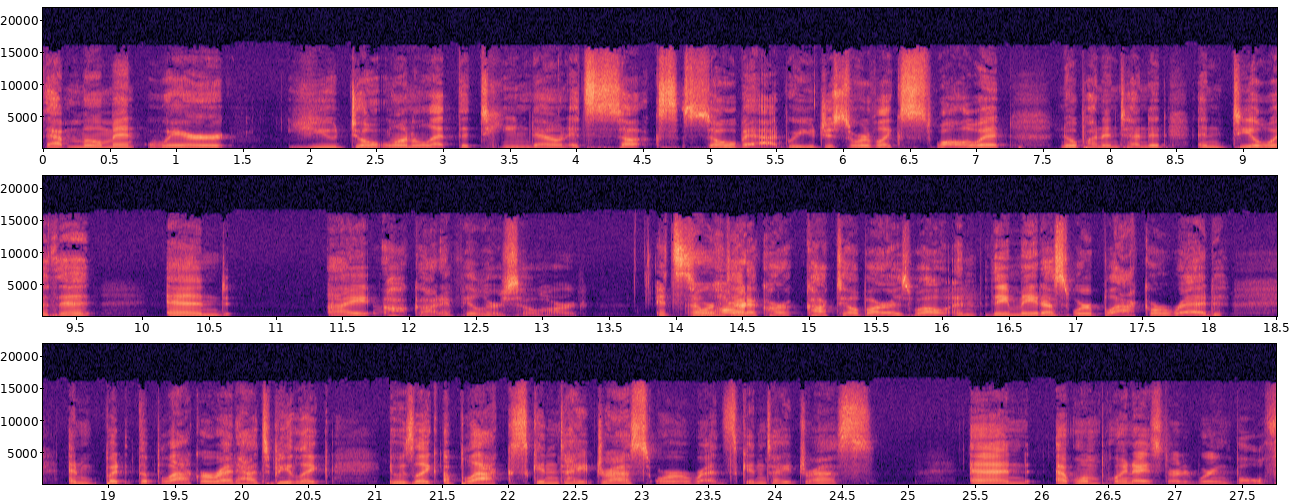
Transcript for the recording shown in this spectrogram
that moment where you don't want to let the team down. It sucks so bad where you just sort of like swallow it, no pun intended, and deal with it. And I, oh God, I feel her so hard. It's so I worked hard. at a car- cocktail bar as well, and they made us wear black or red, and but the black or red had to be like it was like a black skin tight dress or a red skin tight dress. And at one point, I started wearing both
